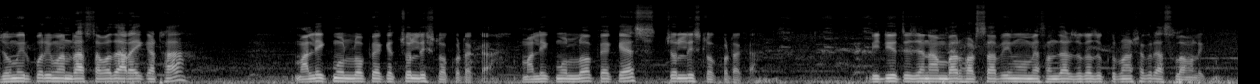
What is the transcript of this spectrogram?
জমির পরিমাণ রাস্তা বাদে আড়াই কাঠা। মালিক মূল্য প্যাকেজ চল্লিশ লক্ষ টাকা। মালিক মূল্য প্যাকেজ চল্লিশ লক্ষ টাকা। ভিডিওতে যে নাম্বার, হোয়াটসঅ্যাপ, ইমো, মেসেঞ্জার যোগাযোগ করবেন আশা করি। আসসালামু আলাইকুম।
